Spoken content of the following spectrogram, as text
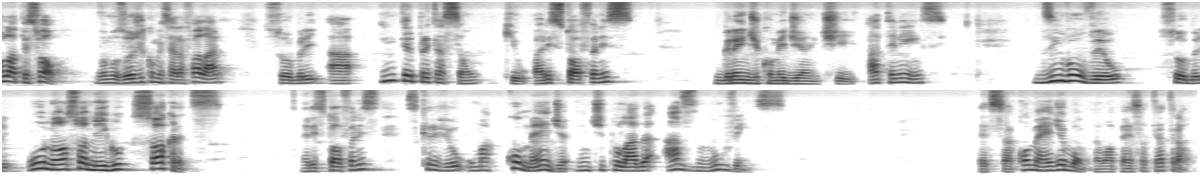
Olá, pessoal! Vamos hoje começar a falar sobre a interpretação que o Aristófanes, grande comediante ateniense, desenvolveu sobre o nosso amigo Sócrates. Aristófanes escreveu uma comédia intitulada As Nuvens. Essa comédia, bom, é uma peça teatral.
